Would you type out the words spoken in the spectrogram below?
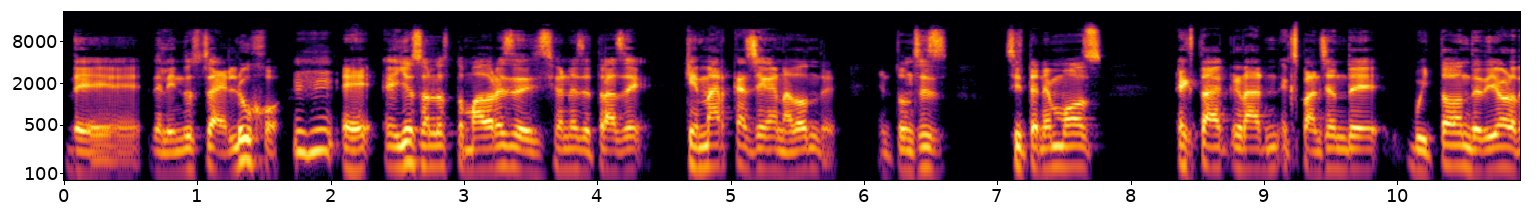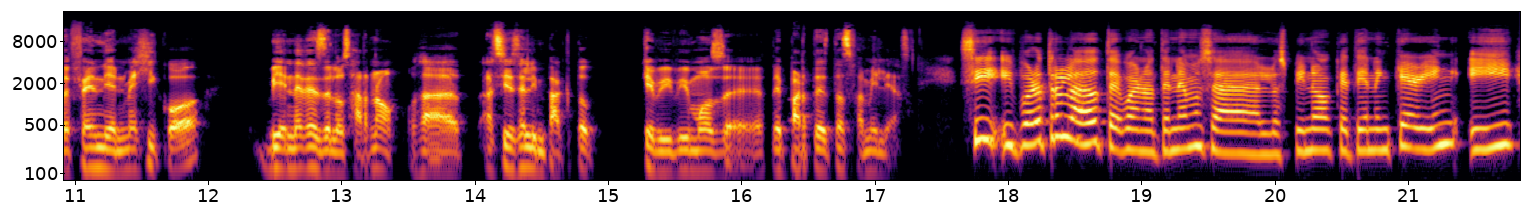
de, de la industria del lujo. Eh, ellos son los tomadores de decisiones detrás de qué marcas llegan a dónde. Entonces, si tenemos esta gran expansión de Vuitton, de Dior, de Fendi en México, viene desde los Arnaud. O sea, así es el impacto que vivimos de, de parte de estas familias. Sí, y por otro lado, te- bueno, tenemos a los Pinot que tienen Kering y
